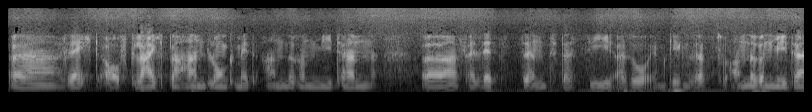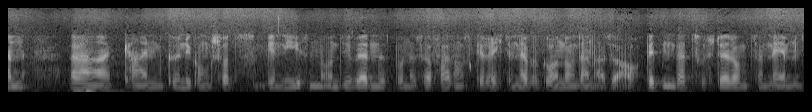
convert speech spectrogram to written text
äh, auf Gleichbehandlung mit anderen Mietern äh, verletzt sind, dass sie also im Gegensatz zu anderen Mietern äh, keinen Kündigungsschutz genießen. Und sie werden das Bundesverfassungsgericht in der Begründung dann also auch bitten, dazu Stellung zu nehmen,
